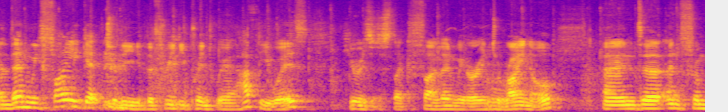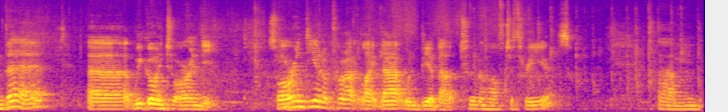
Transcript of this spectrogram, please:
And then we finally get to the, the 3D print we're happy with. Here is just like fun, then we are into Rhino. And, uh, and from there, uh, we go into R&D. So R&D on a product like that would be about two and a half to three years. Um,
